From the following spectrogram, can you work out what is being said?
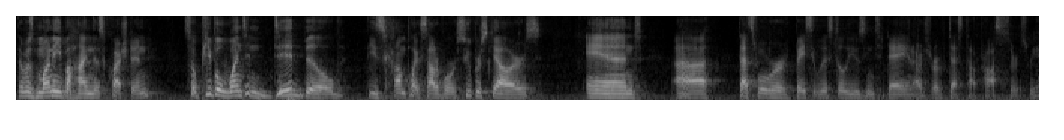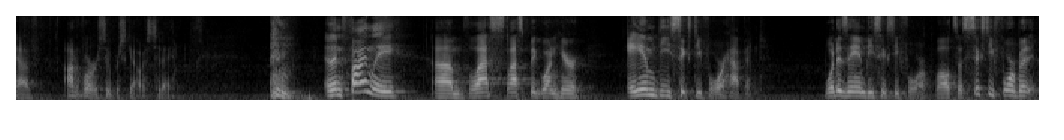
there was money behind this question. So people went and did build these complex out-of-order superscalars, and uh, that's what we're basically still using today in our sort of desktop processors. We have out-of-order superscalars today. and then finally, um, the last, last big one here, AMD 64 happened. What is AMD 64? Well, it's a 64-bit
